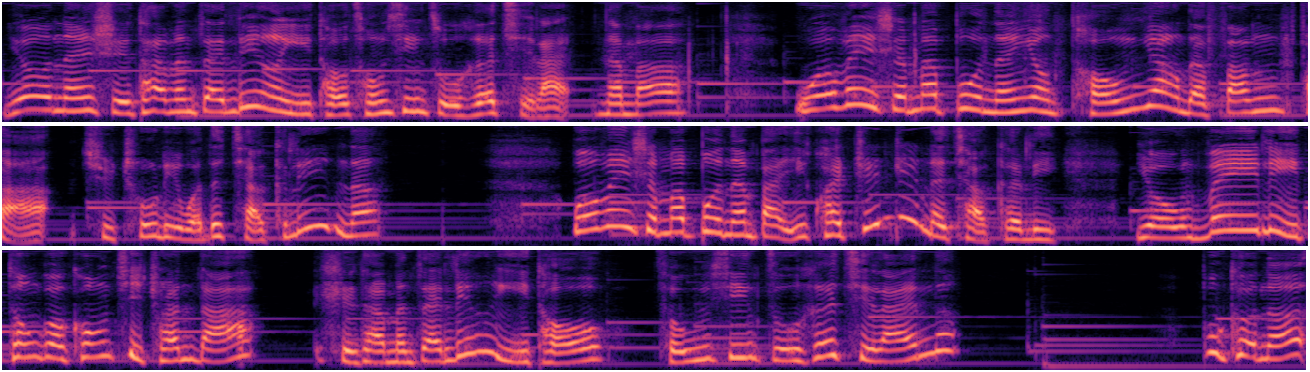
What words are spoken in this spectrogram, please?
又能使它们在另一头重新组合起来，那么我为什么不能用同样的方法去处理我的巧克力呢？我为什么不能把一块真正的巧克力用微粒通过空气传达，使它们在另一头重新组合起来呢？不可能，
